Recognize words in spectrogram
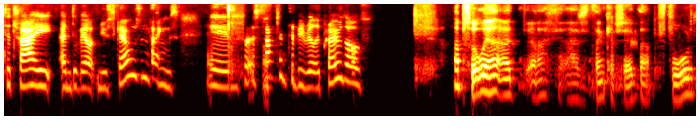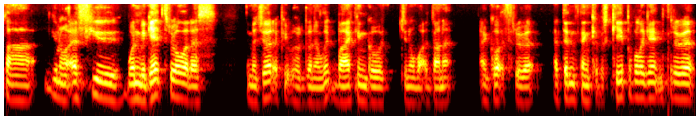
to try and develop new skills and things. Um, so it's something to be really proud of. Absolutely, I, I, I, I think I've said that before. That you know, if you when we get through all of this, the majority of people are going to look back and go, "Do you know what? I've done it. I got through it. I didn't think it was capable of getting through it,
